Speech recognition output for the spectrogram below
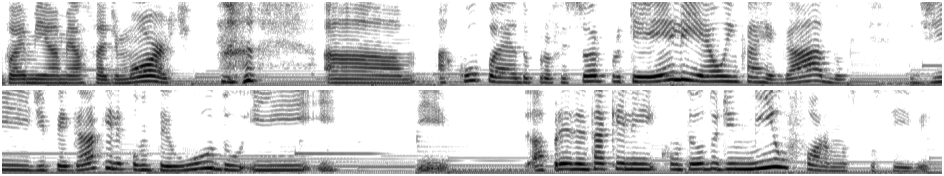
vai me ameaçar de morte, a, a culpa é do professor porque ele é o encarregado de, de pegar aquele conteúdo e, e, e apresentar aquele conteúdo de mil formas possíveis.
